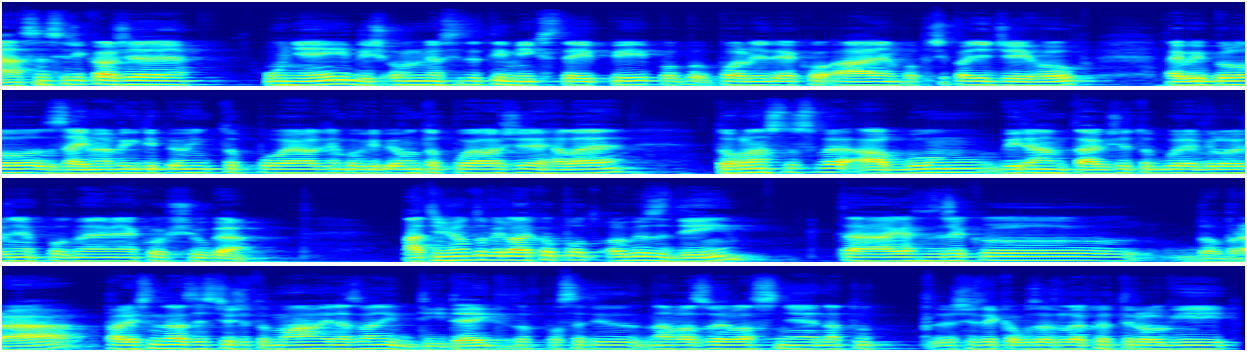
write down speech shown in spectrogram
A já jsem si říkal, že u něj, když on měl sice ty mixtapy, podobně jako AM, po případě J-Hope, tak by bylo zajímavé, kdyby oni to pojali, nebo kdyby on to pojal, že hele, tohle to své album vydám tak, že to bude vyloženě pod jménem jako Suga. A tím, že on to vydal jako pod August D, tak já jsem si řekl, dobrá. Pak jsem teda zjistil, že to má nazvaný D-Day, to v podstatě navazuje vlastně na tu, že teďka uzavřel jako trilogii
